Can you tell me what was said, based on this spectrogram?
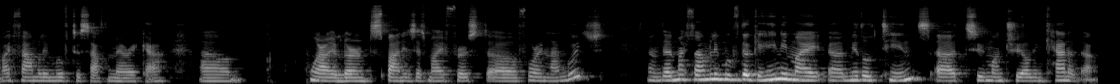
my family moved to South America, um, where I learned Spanish as my first foreign language. And then my family moved again in my uh, middle teens uh, to Montreal in Canada,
